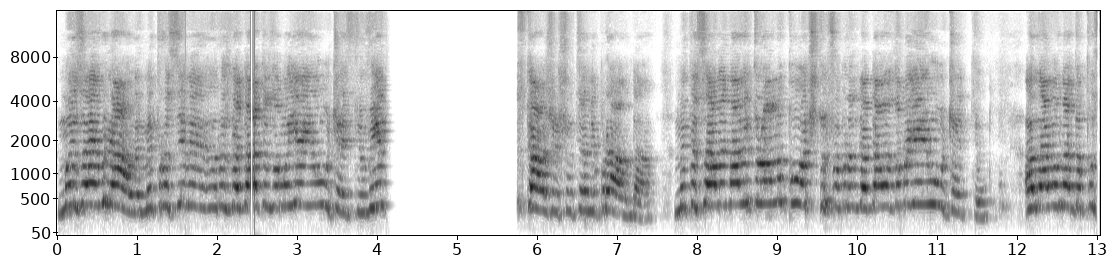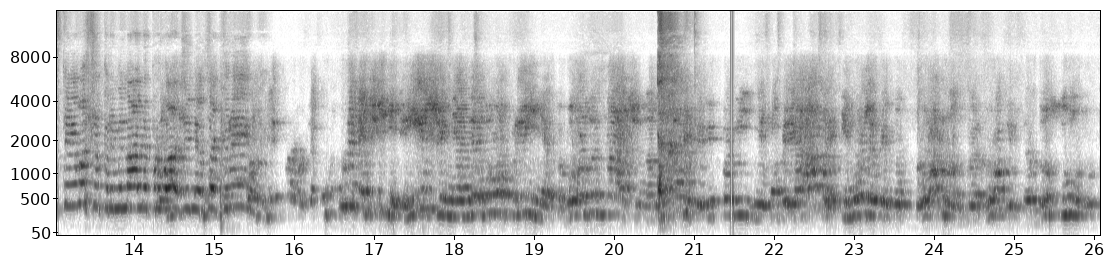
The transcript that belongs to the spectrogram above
Ми заявляли, ми просили розглядати за моєю участю. Він скаже, що це неправда. Ми писали на електронну почту, щоб розглядала за моєю участю. Але вона допустила, що кримінальне провадження закрили. Рішення не було прийнято, було зазначено, надайте відповідні матеріали і можете повторно звернутися до суду.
